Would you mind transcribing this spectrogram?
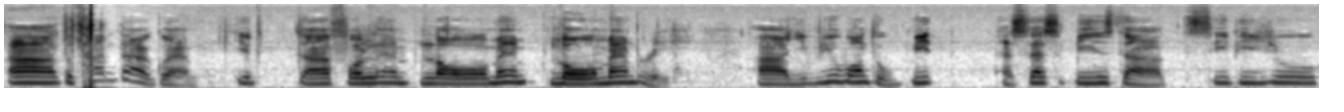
Uh, the time diagram, if uh, for low, mem low memory, uh, if you want to read access means that CPU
